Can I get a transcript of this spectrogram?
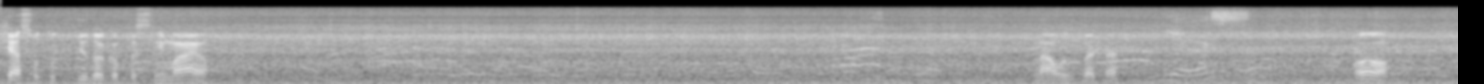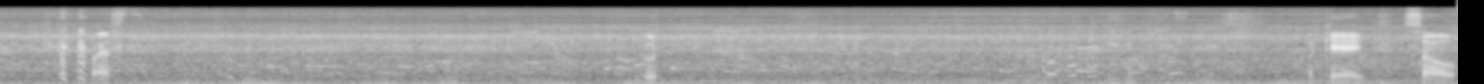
сейчас вот тут иду только поснимаю. now is better? Yes. Oh, first. Good. okay, so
